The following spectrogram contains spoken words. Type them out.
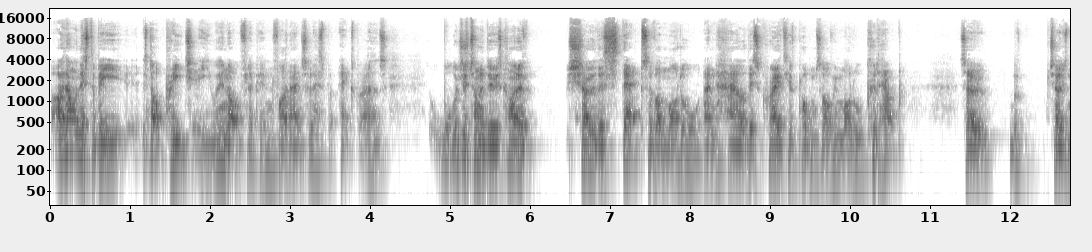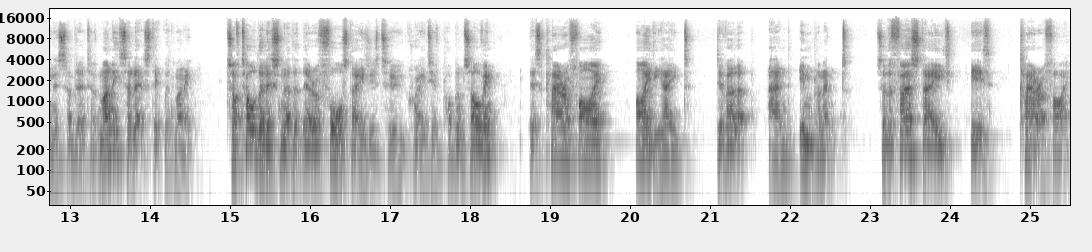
I don't want this to be. It's not preachy. We're not flipping financial experts. What we're just trying to do is kind of show the steps of a model and how this creative problem solving model could help. So we've chosen this subject of money, so let's stick with money. So I've told the listener that there are four stages to creative problem solving. There's clarify, ideate, develop, and implement. So the first stage is clarify.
